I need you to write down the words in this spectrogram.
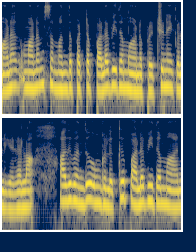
மன மனம் சம்பந்தப்பட்ட பலவிதமான பிரச்சனைகள் எழலாம். அது வந்து உங்களுக்கு பலவிதமான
